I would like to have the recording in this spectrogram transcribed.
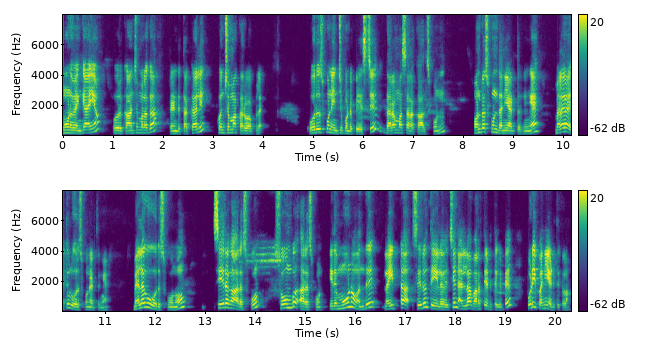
மூணு வெங்காயம் ஒரு காஞ்ச மிளகா ரெண்டு தக்காளி கொஞ்சமாக கருவேப்பிலை. ஒரு ஸ்பூன் இஞ்சி பூண்டு பேஸ்ட்டு கரம் மசாலா கால் ஸ்பூன் ஒன்றரை ஸ்பூன் தனியாக எடுத்துக்கோங்க. மிளகாய்த்தூள் ஒரு ஸ்பூன் எடுத்துங்க. மிளகு ஒரு ஸ்பூனும் சீரகம் அரை ஸ்பூன் சோம்பு அரை ஸ்பூன். இது மூணு வந்து லைட்டாக சிறு தீயில வச்சு நல்லா வறுத்து எடுத்துக்கிட்டு பொடி பண்ணி எடுத்துக்கலாம்.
